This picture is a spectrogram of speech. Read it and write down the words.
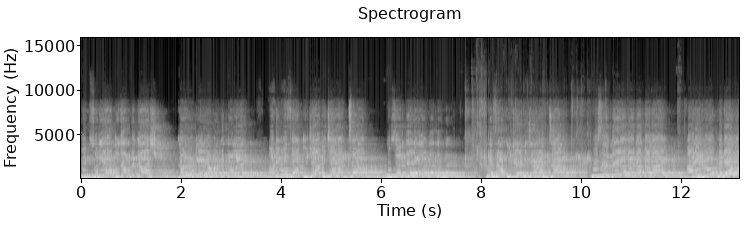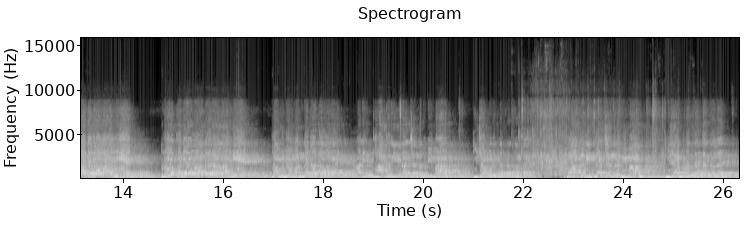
भीमसूर्या तुझा प्रकाश काळोख्या या वाटात आलाय. आणि वसा तुझ्या विचारांचा उसळत्या या लाटात आलाय. वसा तुझ्या विचारांचा उसळत्या या लाटात आलाय. आणि रोखण्या वादळालाही रोखण्या वादळालाही दम यो मनगटात आलाय. आणि भाकरीचा चंद्रबिमा तुझ्यामुळे तटात आलाय. भाकरीचा चंद्रभीमा तुझ्यामुळे तटात आलाय.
